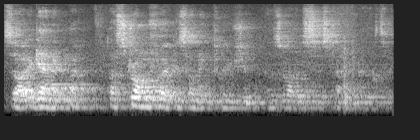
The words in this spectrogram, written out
So again, a, a strong focus on inclusion as well as sustainability.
